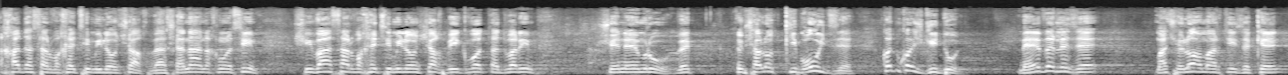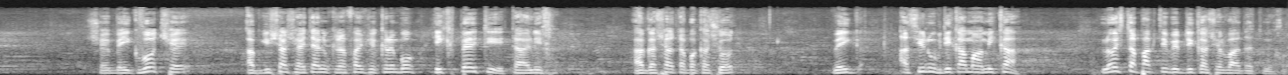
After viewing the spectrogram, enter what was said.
11.5 מיליון ש"ח, והשנה אנחנו נשים 17.5 מיליון ש"ח בעקבות הדברים שנאמרו, ממשלות קיבעו את זה, קודם כול יש גידול. מעבר לזה, מה שלא אמרתי זה כן, שבעקבות הפגישה שהייתה עם כנפיים של קרמבו, הקפאתי את תהליך הגשת הבקשות ועשינו בדיקה מעמיקה. לא הסתפקתי בבדיקה של ועדת תמיכות.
